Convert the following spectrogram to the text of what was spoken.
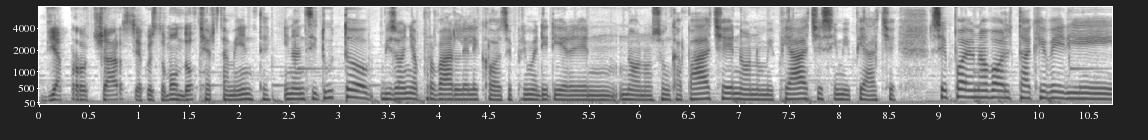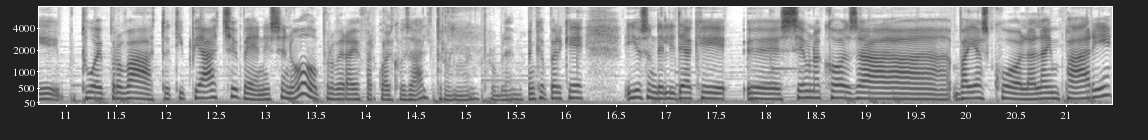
di approcciarsi a questo mondo? Certamente. Innanzitutto bisogna provarle le cose prima di dire no, non sono capace, no, non mi piace, sì mi piace. Se poi una volta che vedi tu hai provato, ti piace, bene, se no proverai a fare qualcos'altro, non è un problema. Anche perché io sono dell'idea che eh, se una cosa vai a scuola, la impari,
